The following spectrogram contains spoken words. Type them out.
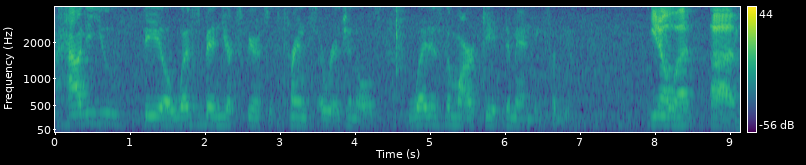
how do you feel? What's been your experience with prints originals? What is the market demanding from you? You know what? Um,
